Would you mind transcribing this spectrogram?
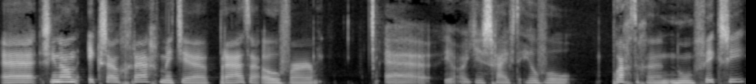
Uh, Sinan, ik zou graag met je praten over uh, je schrijft heel veel prachtige non-fictie.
